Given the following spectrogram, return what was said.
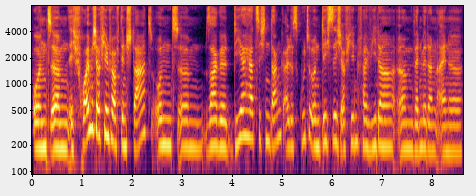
Und ähm, ich freue mich auf jeden Fall auf den Start und ähm, sage dir herzlichen Dank, alles Gute und dich sehe ich auf jeden Fall wieder, ähm, wenn wir dann eine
